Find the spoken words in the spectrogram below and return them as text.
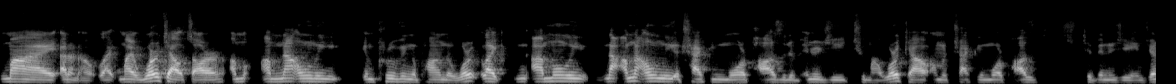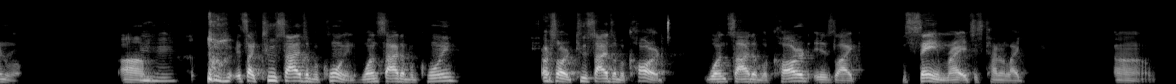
my i don't know like my workouts are i'm i'm not only improving upon the work like i'm only not i'm not only attracting more positive energy to my workout i'm attracting more positive energy in general um mm-hmm. it's like two sides of a coin one side of a coin or sorry two sides of a card one side of a card is like the same, right? It's just kind of like um,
